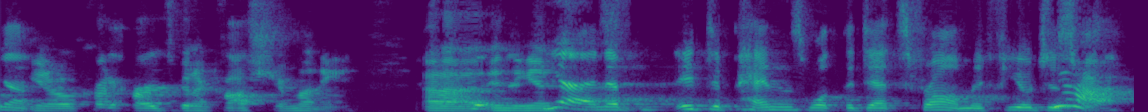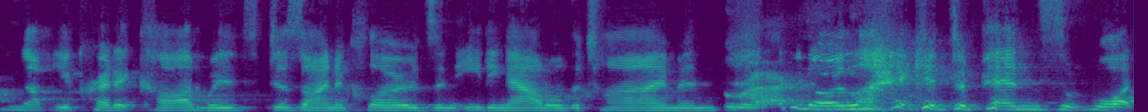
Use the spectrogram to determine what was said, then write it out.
Yeah. you know a credit card's going to cost you money uh, in the end Yeah, and it, it depends what the debt's from. If you're just Yeah. racking up your credit card with designer clothes and eating out all the time, and correct you know, like it depends what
